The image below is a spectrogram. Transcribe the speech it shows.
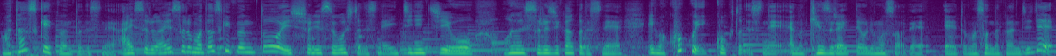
又助君とですね愛する愛する又助君と一緒に過ごしたですね一日をお話しする時間がですね今刻一刻とですねあの削られておりますので、えっとまあ、そんな感じで、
